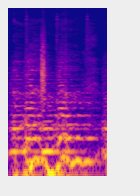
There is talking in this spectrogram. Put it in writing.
Ooh, ooh, ooh,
